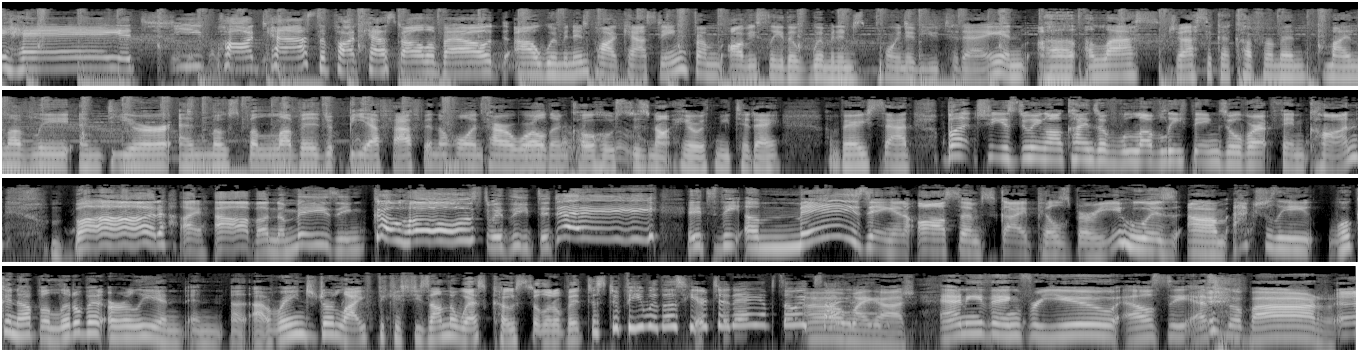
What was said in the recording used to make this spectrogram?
Hey, hey, it's She Podcast, the podcast all about uh, women in podcasting from obviously the women's point of view today. And uh, alas, Jessica Kupferman, my lovely and dear and most beloved BFF in the whole entire world and co-host is not here with me today. I'm very sad, but she is doing all kinds of lovely things over at FinCon. But I have an amazing co-host with me today. It's the amazing and awesome Sky Pillsbury, who is um, actually woken up a little bit early and, and uh, arranged her life because she's on the West Coast a little bit just to be with us here today. I'm so excited. Oh my gosh. Anything for you, Elsie Escobar.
